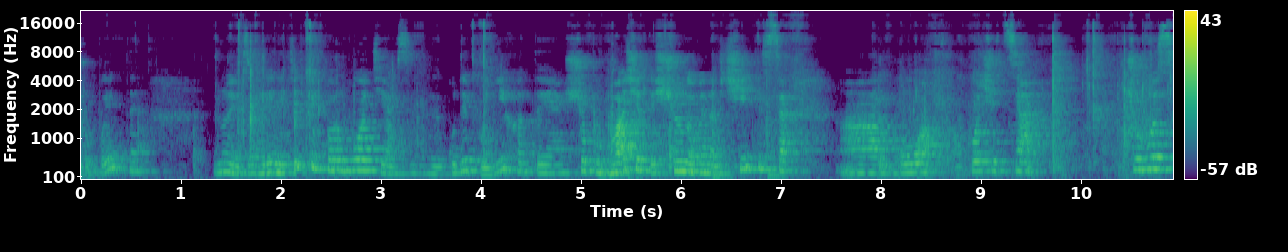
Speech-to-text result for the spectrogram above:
зробити. Ну і взагалі не тільки по роботі, а куди поїхати, що побачити, що нове навчитися. Бо хочеться чогось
